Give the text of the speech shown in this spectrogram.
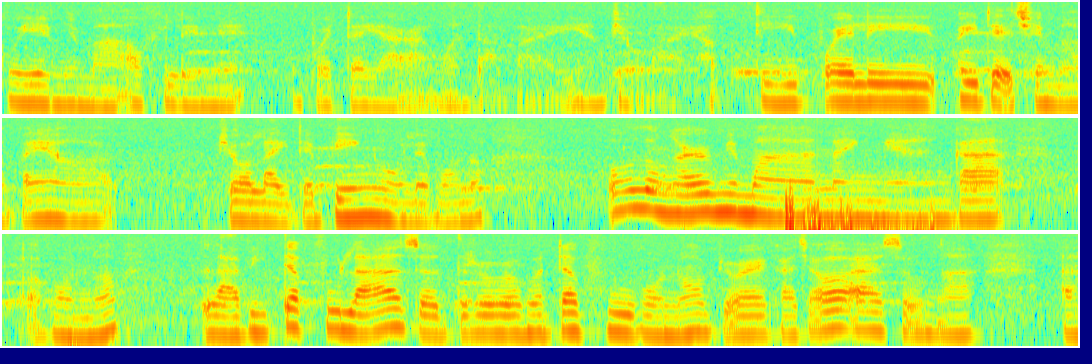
ကိုယ့်ရဲ့မြန်မာ outfit လေးနဲ့ပွဲတက်ရတာဝမ်းသာပါတယ်အရင်ပြောပါတယ်ဟုတ်ဒီပွဲလေးဖိတ်တဲ့အချိန်မှာဘိုင်းအောင်ပြောလိုက်တယ်ဘင်းကိုလည်းပေါ့နော်။အိုးလို့ငါတို့မြန်မာနိုင်ငံကပေါ့နော်လာပြီးတက်ဖူးလားဆိုတော့သူတို့မတက်ဖူးပေါ့နော်ပြောရတဲ့အခါကျတော့အဲဆိုငါအဲ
